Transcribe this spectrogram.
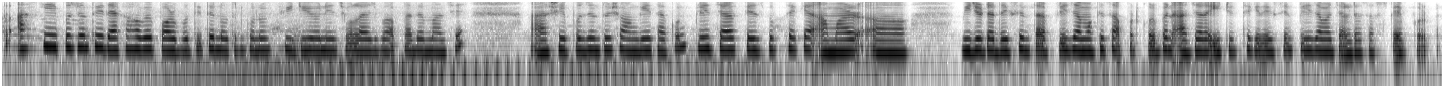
তো আজকে এই পর্যন্তই দেখা হবে পরবর্তীতে নতুন কোনো ভিডিও নিয়ে চলে আসব আপনাদের মাঝে। আর সেই পর্যন্ত সঙ্গেই থাকুন। প্লিজ যারা ফেসবুক থেকে আমার ভিডিওটা দেখছেন, তারা প্লিজ আমাকে সাপোর্ট করবেন। আর যারা ইউটিউব থেকে দেখছেন, প্লিজ আমার চ্যানেলটা সাবস্ক্রাইব করবেন।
